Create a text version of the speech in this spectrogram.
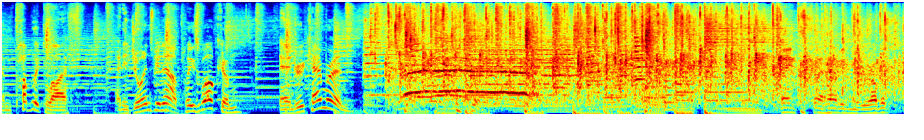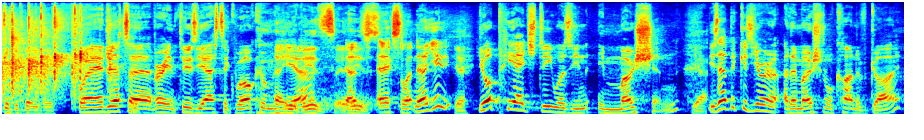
and public life. And he joins me now. Please welcome Andrew Cameron. Thanks for having me, Robert. Good to be here. Well, Andrew, that's a very enthusiastic welcome It here. is, it that's is. excellent. Now, you, Yeah. your PhD was in emotion. Yeah. Is that because you're an emotional kind of guy?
